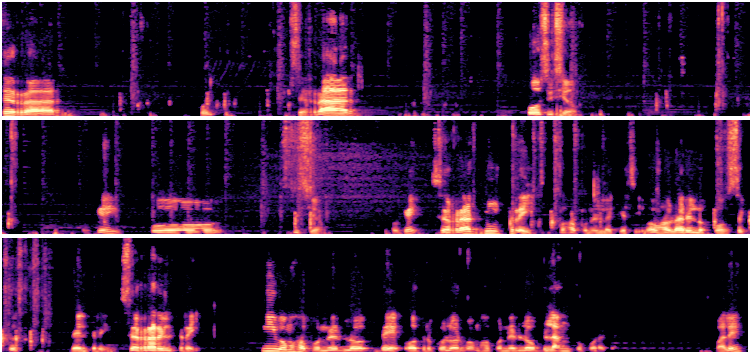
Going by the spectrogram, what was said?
cerrar, cerrar, posición. Ok, posición. Ok, cerrar tu trade. Vamos a ponerle aquí así. Vamos a hablar en los conceptos del trade. Cerrar el trade y vamos a ponerlo de otro color, vamos a ponerlo blanco por acá. ¿Vale?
